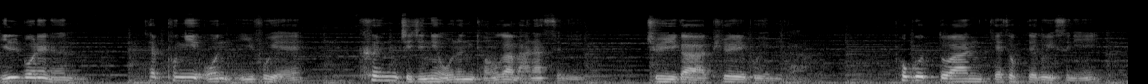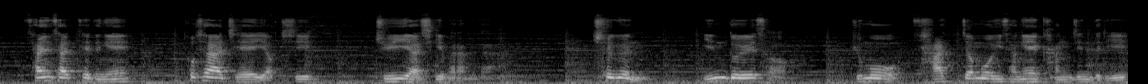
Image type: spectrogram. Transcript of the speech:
일본에는 태풍이 온 이후에 큰 지진이 오는 경우가 많았으니 주의가 필요해 보입니다. 폭우 또한 계속되고 있으니 산사태 등의 토사재해 역시 주의하시기 바랍니다. 최근 인도에서 규모 4.5 이상의 강진들이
